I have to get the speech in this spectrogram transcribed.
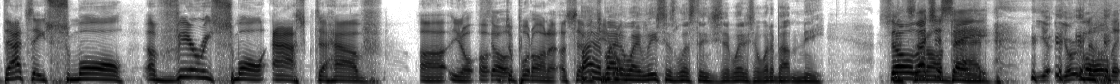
That's a small, a very small ask to have. Uh, you know, uh, So- to put on a, a By, 17 the- by the way, Lisa's listening. She said, wait a second, what about me? So That's let's just dad. say your, your old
